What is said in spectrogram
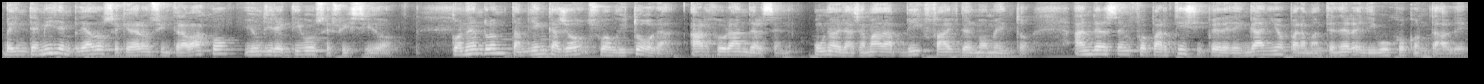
20 mil empleados se quedaron sin trabajo y un directivo se suicidó. Con Enron también cayó su auditora, Arthur Andersen, una de las llamadas Big Five del momento. Andersen fue partícipe del engaño para mantener el dibujo contable.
